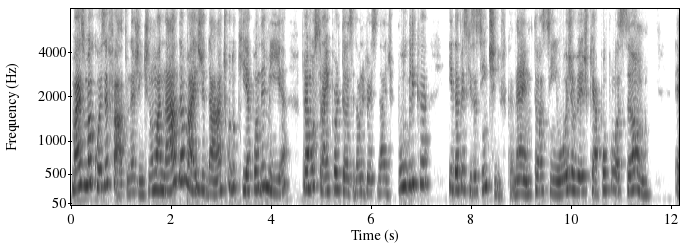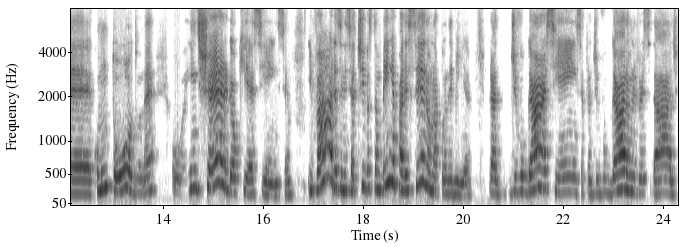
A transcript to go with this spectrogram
Mas uma coisa é fato, né, gente? Não há nada mais didático do que a pandemia para mostrar a importância da universidade pública e da pesquisa científica, né? Então, assim, hoje eu vejo que a população é, como um todo, né, enxerga o que é ciência. E várias iniciativas também apareceram na pandemia para divulgar ciência, para divulgar a universidade.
